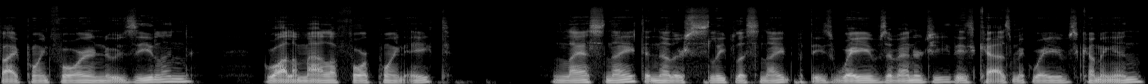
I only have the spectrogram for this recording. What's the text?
5.4 in New Zealand. Guatemala 4.8. Last night, another sleepless night with these waves of energy, these cosmic waves coming in.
